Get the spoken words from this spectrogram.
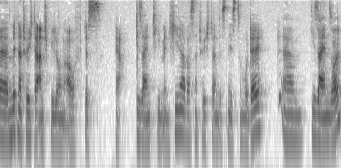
Äh, mit natürlich der Anspielung auf das ja, Design-Team in China, was natürlich dann das nächste Modell ähm, designen soll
